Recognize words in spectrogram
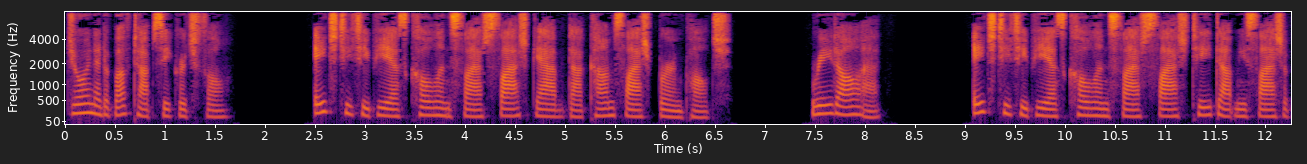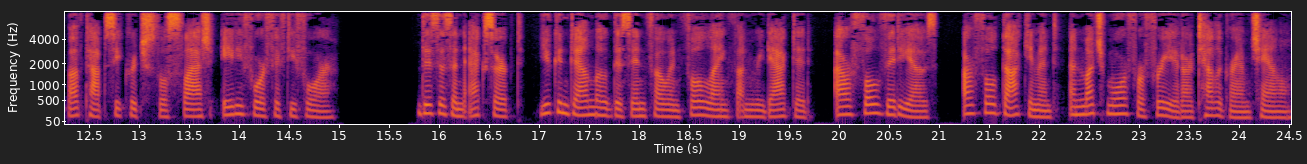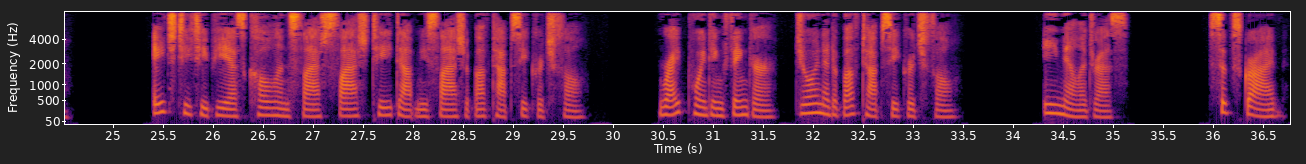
join at above top secret https colon slash slash gab.com slash berndpulch. Read all at https colon slash slash t.me slash above top secret slash 8454. This is an excerpt, you can download this info in full length unredacted, our full videos, our full document, and much more for free at our Telegram channel. https colon slash slash t.me slash above top secret Right pointing finger, join at above top secret Email address. Subscribe.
